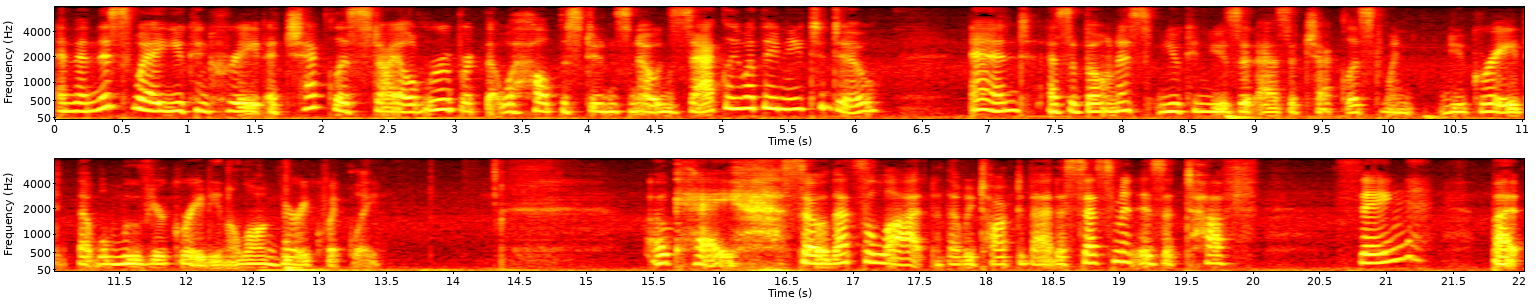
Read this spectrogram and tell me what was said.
And then this way you can create a checklist style rubric that will help the students know exactly what they need to do. And as a bonus, you can use it as a checklist when you grade that will move your grading along very quickly. Okay, so that's a lot that we talked about. Assessment is a tough thing, but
